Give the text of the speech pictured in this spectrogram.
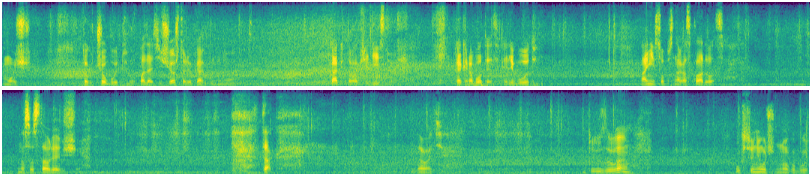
мощь, то что будет выпадать? Еще что ли карты на него? Как это вообще действует? как работает, или будут они, собственно, раскладываться на составляющие. Так, давайте призываем. Ух, сегодня очень много будет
